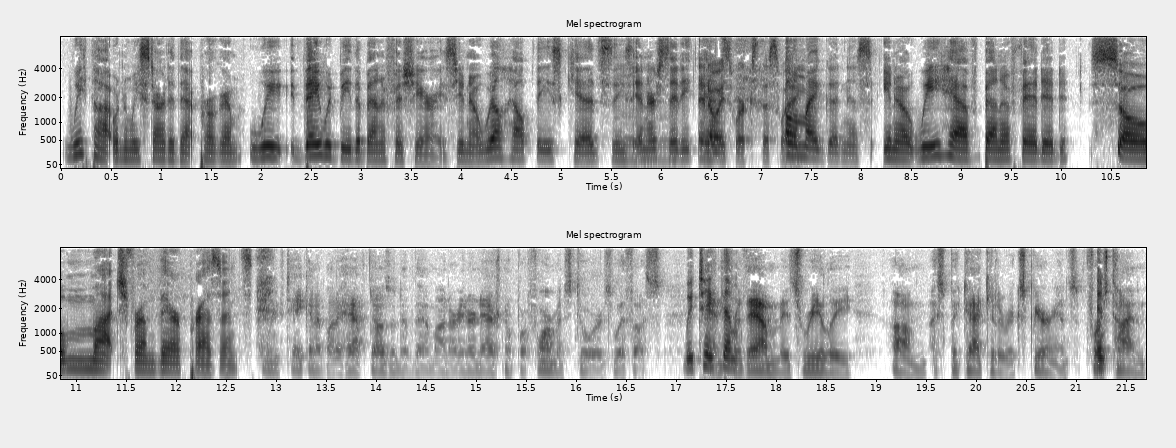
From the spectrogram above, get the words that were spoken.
we thought when we started that program, we they would be the beneficiaries. You know, we'll help these kids, these inner city kids. Mm-hmm. always works this way. Oh my goodness! You know, we have benefited so much from their presence. We've taken about a half dozen of them on our international performance tours with us. We take and them- for them. It's really um, a spectacular experience. First time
